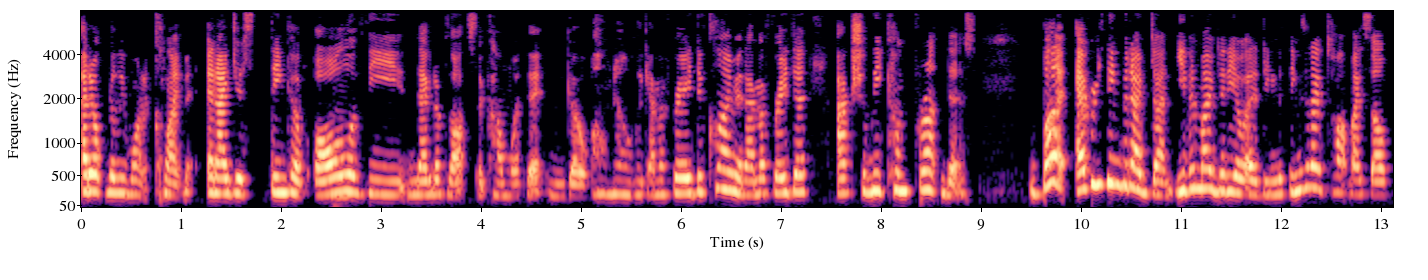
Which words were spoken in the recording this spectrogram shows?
I don't really want to climb it. And I just think of all mm-hmm. of the negative thoughts that come with it and go, oh no, like I'm afraid to climb it. I'm afraid to actually confront this. But everything that I've done, even my video editing, the things that I've taught myself,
